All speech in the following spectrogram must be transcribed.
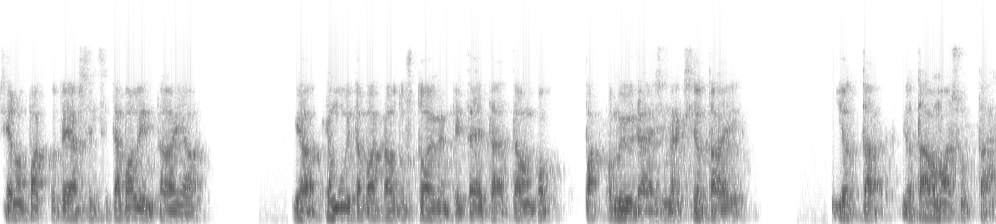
siellä on pakko tehdä sit sitä valintaa ja, ja, ja muita vakautustoimenpiteitä, että onko pakko myydä esimerkiksi jotain jotta, jotta omaisuutta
